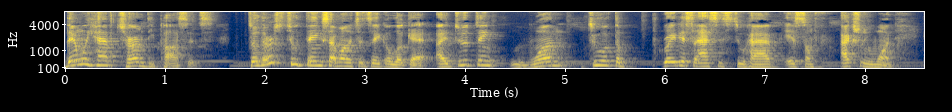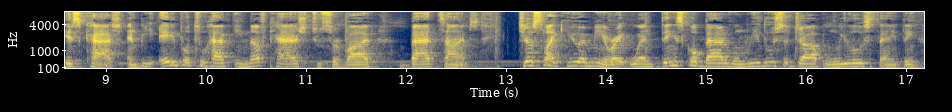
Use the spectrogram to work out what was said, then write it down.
Then we have term deposits. So there's two things i wanted to take a look at. I do think one two of the greatest assets to have is some actually one is cash and be able to have enough cash to survive bad times. Just like you and me right? When things go bad when we lose a job when we lose anything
